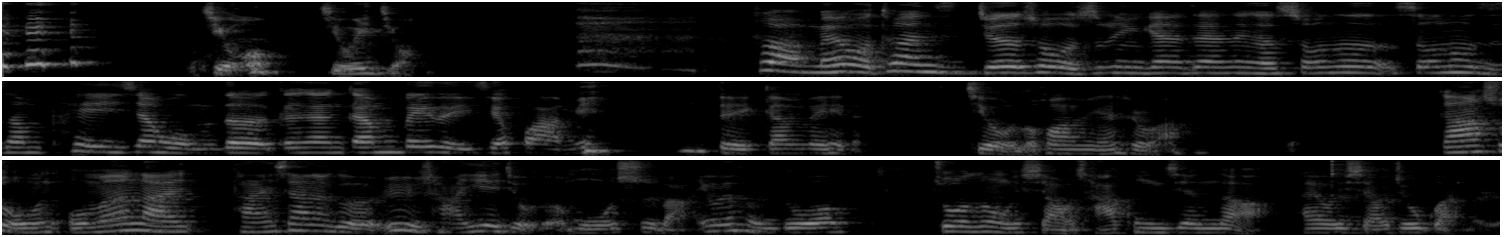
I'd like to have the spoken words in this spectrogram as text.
酒鸡尾酒。突然没有，我突然觉得说，我是不是应该在那个收纳收纳子上配一下我们的刚刚干杯的一些画面？对，干杯的酒的画面是吧？刚刚说我们我们来谈一下那个日茶夜酒的模式吧，因为很多做那种小茶空间的，还有小酒馆的人。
